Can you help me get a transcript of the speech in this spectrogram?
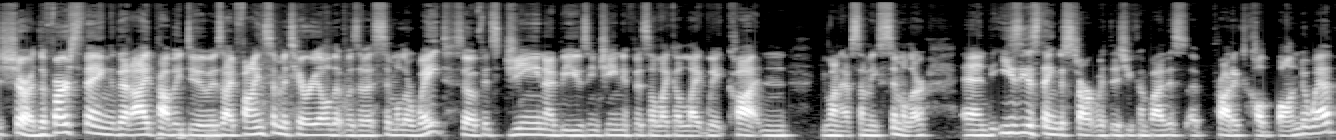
Sure. The first thing that I'd probably do is I'd find some material that was a similar weight. So if it's jean, I'd be using jean. If it's a, like a lightweight cotton, you want to have something similar. And the easiest thing to start with is you can buy this uh, product called Bondaweb,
